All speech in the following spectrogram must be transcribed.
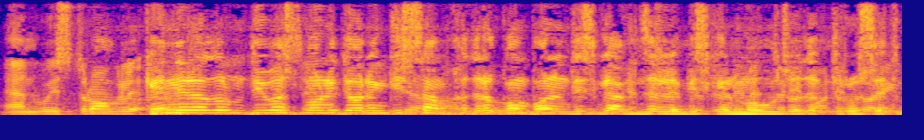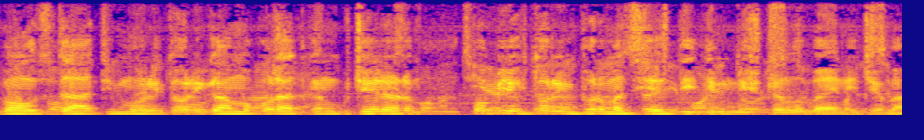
გენერალურ მდივანს მონიტორინგის სამხედრო კომპონენტის გაგრძელებისკენ მოუწოდებთ რუსეთმა 30 მონიტორი გამოყო, რადგან გჯერა რომ ობიექტური ინფორმაციას დიდი მნიშვნელობა ენიჭება.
